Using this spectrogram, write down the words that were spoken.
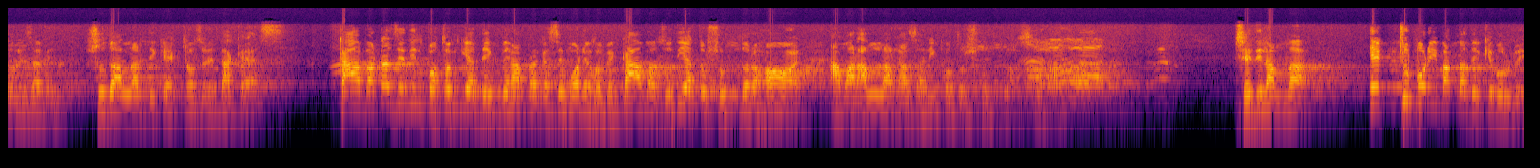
চলে যাবে। শুধু আল্লাহর দিকে এক নজরে তাকায় কাবাটা যেদিন প্রথম গিয়া দেখবেন, আপনার কাছে মনে হবে, কাবা যদি এত সুন্দর হয়, আমার আল্লাহ না জানি কত সুন্দর। সেদিন আল্লাহ একটু পরেই বান্দাদেরকে বলবে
